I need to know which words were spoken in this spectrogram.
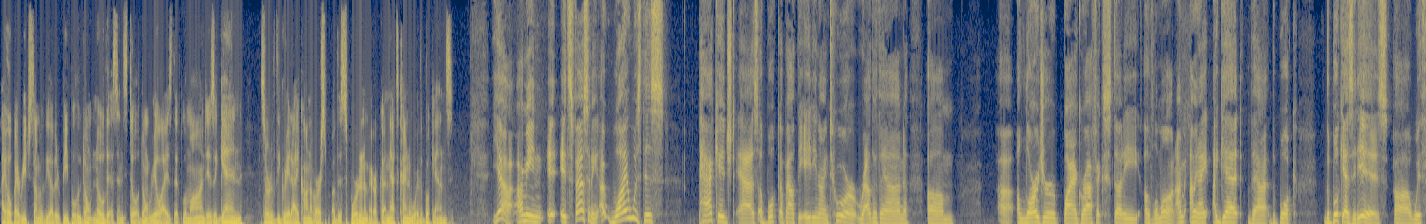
I hope I reach some of the other people who don't know this and still don't realize that LeMond is again sort of the great icon of our of this sport in America, and that's kind of where the book ends. Yeah, I mean, it, it's fascinating. Why was this packaged as a book about the 89 tour rather than um, uh, a larger biographic study of LeMond? I'm, I mean, I, I get that the book, the book as it is, uh, with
